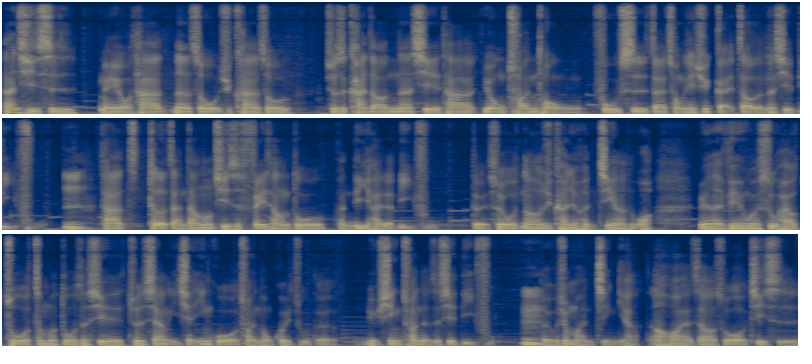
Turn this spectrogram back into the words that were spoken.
但其实没有。他那时候我去看的时候，就是看到那些他用传统服饰再重新去改造的那些礼服，嗯，他特展当中其实非常多很厉害的礼服。对，所以我那时候去看就很惊讶，说哇，原来 V N 威书还有做这么多这些，就是像以前英国传统贵族的女性穿的这些礼服。嗯对我就蛮惊讶。然后后来才知道说，哦，其实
